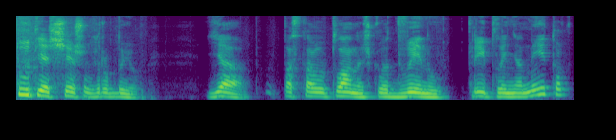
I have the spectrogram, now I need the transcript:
Тут я ще що зробив. Я поставив планочку, двинув кріплення ниток.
